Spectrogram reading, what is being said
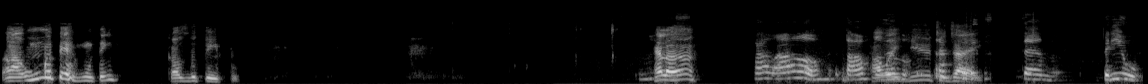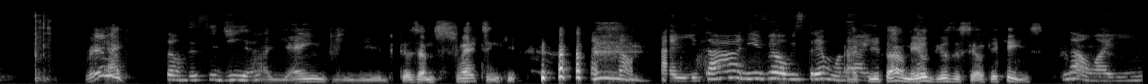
Uma pergunta, hein? Por causa do tempo. Hello. Hello. Eu tava How are you today? Frio. Really? Então, desse dia. I envy you because I'm sweating here. Não, aí tá nível extremo, né? Aqui Aí, tá, meu Deus do céu, o que que é isso? não, aí.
